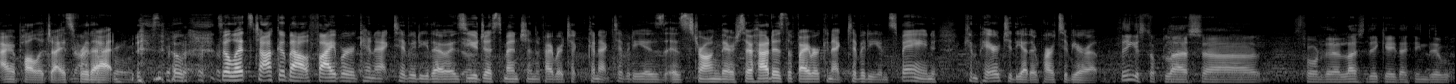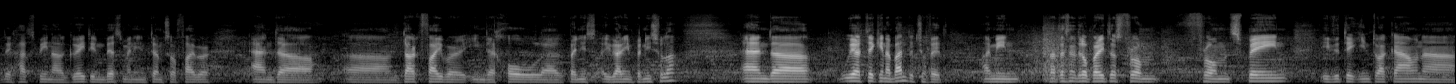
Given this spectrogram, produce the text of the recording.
I apologize for that. so, so let's talk about fiber connectivity, though. As yeah. you just mentioned, the fiber connectivity is, is strong there. So how does the fiber connectivity in Spain compare to the other parts of Europe? I think it's top class. Uh, for the last decade, I think there, there, has been a great investment in terms of fiber and uh, uh, dark fiber in the whole uh, Iberian Peninsula. And uh, we are taking advantage of it. I mean, data center operators from, from Spain, if you take into account uh,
